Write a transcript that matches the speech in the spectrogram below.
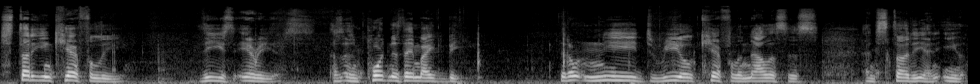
studying carefully these areas as important as they might be. They don't need real careful analysis and study and eon.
